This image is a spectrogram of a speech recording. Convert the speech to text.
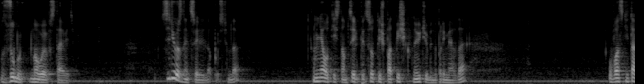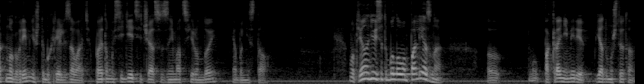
зубы новые вставить, серьезные цели, допустим, да. У меня вот есть там цель 500 тысяч подписчиков на YouTube, например, да у вас не так много времени, чтобы их реализовать. Поэтому сидеть сейчас и заниматься ерундой я бы не стал. Вот, я надеюсь, это было вам полезно. Э, ну, по крайней мере, я думаю, что это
